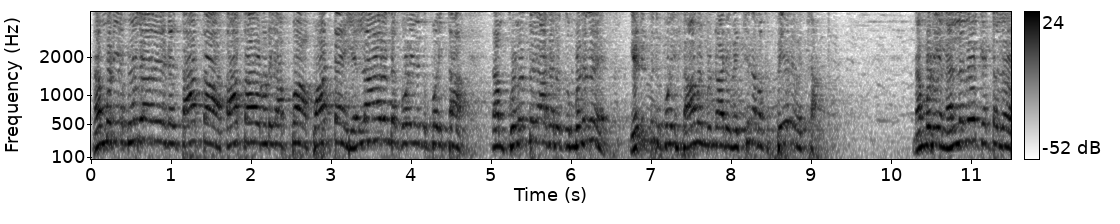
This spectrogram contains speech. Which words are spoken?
நம்முடைய மூதாதையர்கள் தாத்தா தாத்தாவுடைய அப்பா பாட்டன் எல்லாரும் இந்த கோயிலுக்கு போய்த்தான். நாம் குழந்தையாக இருக்கும் பொழுது எடுத்துட்டு போய் சாமி முன்னாடி வச்சு நமக்கு பேரு வச்சான் நம்முடைய நல்லதோ கெட்டதோ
